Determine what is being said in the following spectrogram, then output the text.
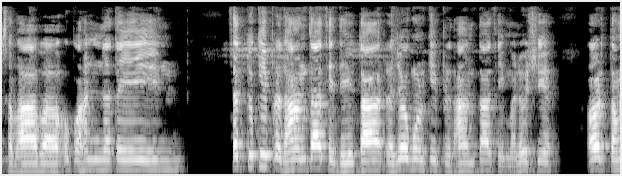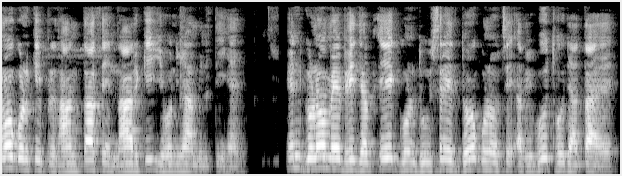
स्वभाव उपहन्यते सत्व की प्रधानता से देवता, रजोगुण की प्रधानता से मनुष्य और तमोगुण की प्रधानता से नार की योनिया मिलती हैं। इन गुणों में भी जब एक गुण दूसरे दो गुणों से अभिभूत हो जाता है,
